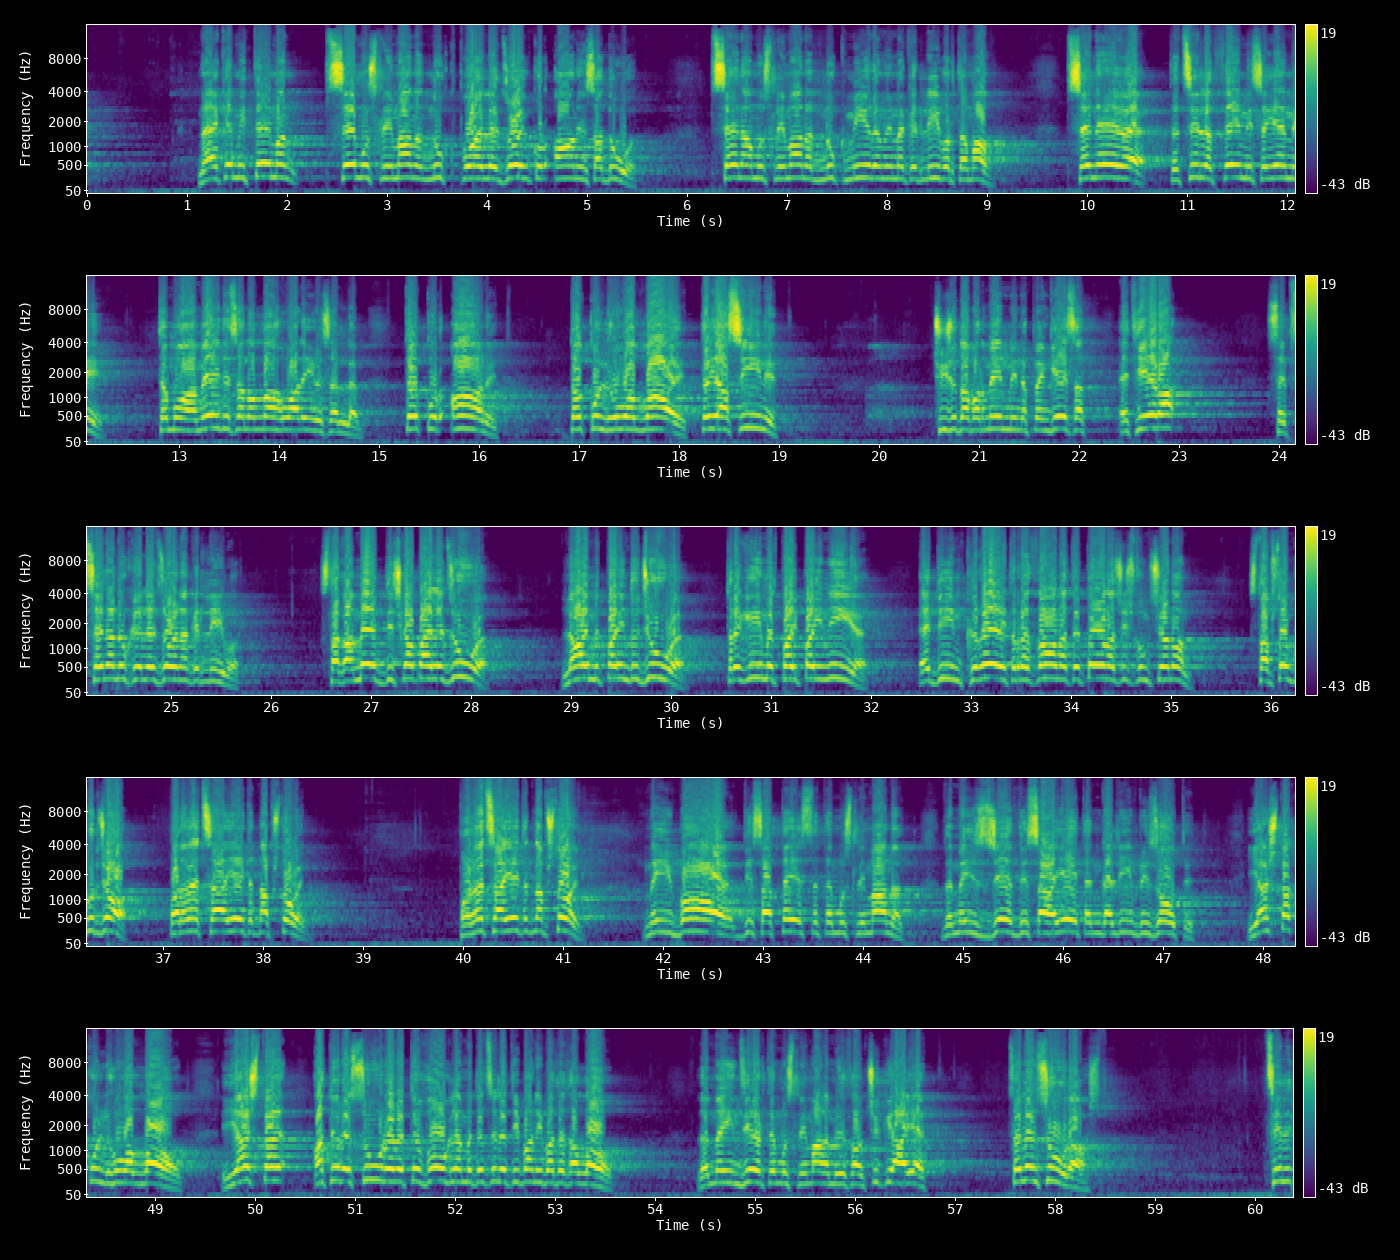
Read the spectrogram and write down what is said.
Na e kemi temën pse muslimanët nuk po e lexojnë Kur'anin sa duhet. Pse na muslimanët nuk mirremi me këtë libër të madh. Pse neve, të cilët themi se jemi të Muhamedit sallallahu alaihi wasallam, të Kur'anit, të Kul huwallahit, të Jasinit, qysh do ta përmendmi në pengesat e tjera, se pse na nuk e lexojna këtë libër? S'ta ka men diçka pa e lexue, lajmet pa i ndëgjue, tregimet pa i pa e nie, e dim krejt rrethanat e tona qysh funksionon. S'na pshton kurgja, përveç se ajetet na pshtojnë. Përveç se ajetet na pshtojnë. Me i bae disa teste te muslimanët dhe me i zgjedh disa ajete nga libri i Zotit. Jashta kul hu Allahut, jashta atyre sureve të vogla me të cilat i ban ibadet Allahut. Dhe me i nxjerr te muslimanët me i thon, qiky ajet, n'cilën sure ashtë?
